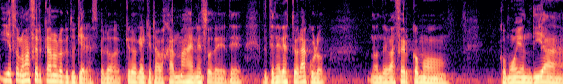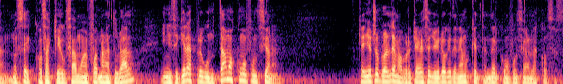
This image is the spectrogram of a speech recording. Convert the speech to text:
Y eso es lo más cercano a lo que tú quieres, pero creo que hay que trabajar más en eso de, tener este oráculo, donde va a ser como, como hoy en día, no sé, cosas que usamos en forma natural y ni siquiera preguntamos cómo funcionan. Que hay otro problema, porque a veces yo creo que tenemos que entender cómo funcionan las cosas.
